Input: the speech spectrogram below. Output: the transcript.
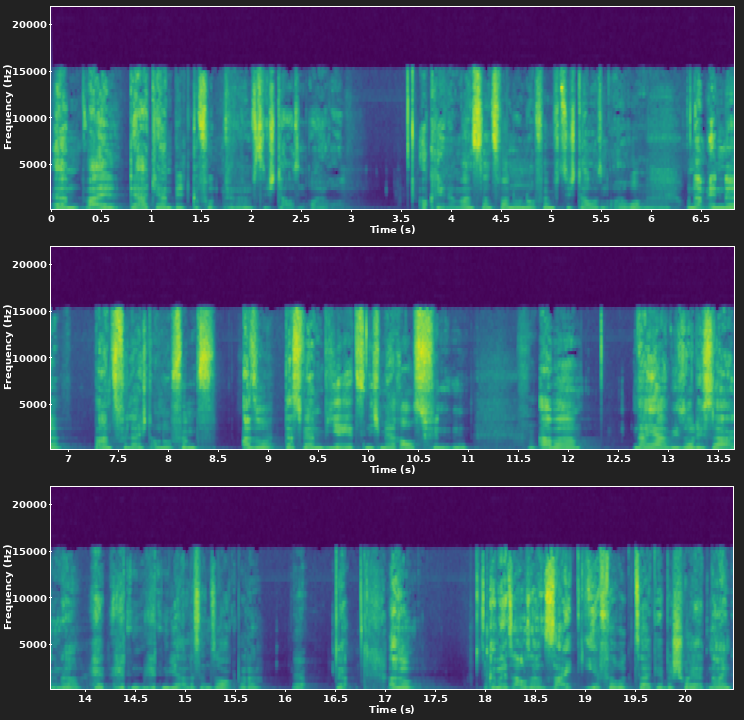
ähm, weil der hat ja ein Bild gefunden für 50.000 Euro. Okay, dann waren es dann zwar nur noch 50.000 Euro und am Ende waren es vielleicht auch nur fünf. Also das werden wir jetzt nicht mehr rausfinden, aber naja, wie soll ich sagen, ne? Hät- Hätten, hätten wir alles entsorgt, oder? Ja. Ja, also können wir jetzt auch sagen, seid ihr verrückt, seid ihr bescheuert? Nein,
